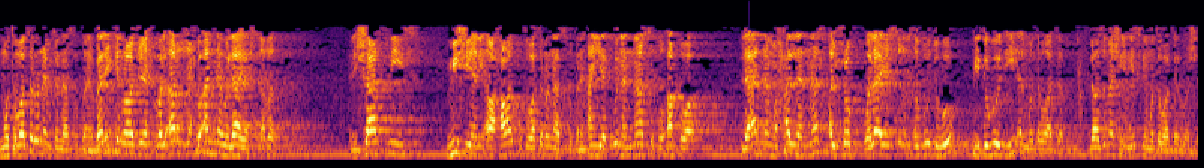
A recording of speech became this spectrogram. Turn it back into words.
متواتر رو نمیتونه نسخ کنه ولی که راجح والأرجح أنه لا يشترط. یعنی شرط نیست. میشه یعنی آحاد متواتر رو نسخ أن يكون الناسخ أقوى. لأن محل النسخ الحكم ولا يشترط ثبوته في ثبوته المتواتر. لازمش این نیست که متواتر باشه.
